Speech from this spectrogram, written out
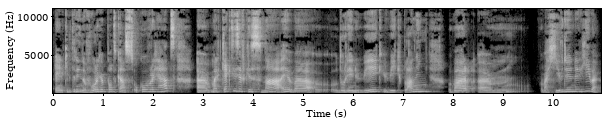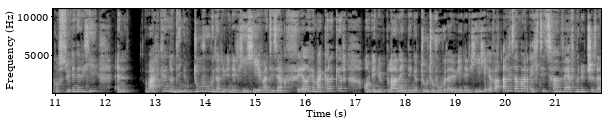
En ik heb het er in de vorige podcast ook over gehad. Uh, maar kijk eens even na, hè, doorheen uw week, uw weekplanning, waar, um, wat geeft u energie, wat kost u energie en waar kun je dingen toevoegen dat u energie geven? Want het is eigenlijk veel gemakkelijker om in uw planning dingen toe te voegen dat u energie geven, al is dat maar echt iets van vijf minuutjes. Hè.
